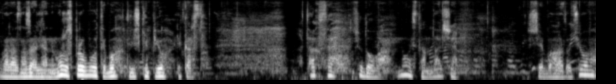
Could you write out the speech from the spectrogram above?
Зараз, на жаль, я не можу спробувати, бо трішки п'ю лікарство. А так все чудово. Ну ось там далі. Ще багато чого.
